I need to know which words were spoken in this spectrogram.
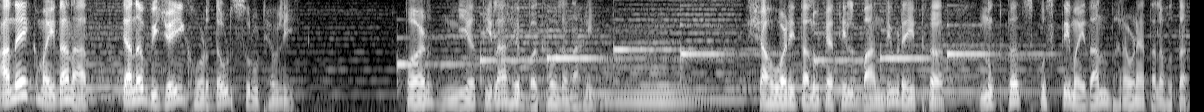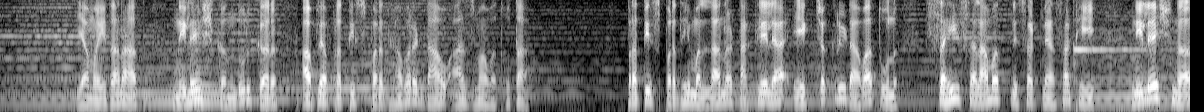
अनेक मैदानात त्यानं विजयी घोडदौड सुरू ठेवली. पण नियतीला हे बघवलं नाही. शाहूवाडी तालुक्यातील बांदिवडे इथं नुकतंच कुस्ती मैदान भरवण्यात आलं होतं. या मैदानात निलेश कंदुरकर आपल्या प्रतिस्पर्ध्यावर डाव आजमावत होता. प्रतिस्पर्धी मल्लानं टाकलेल्या एकचक्री डावातून सही सलामत निसटण्यासाठी निलेशनं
